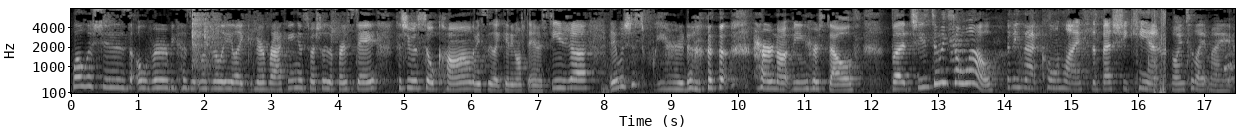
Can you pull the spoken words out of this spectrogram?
well wishes over because it was really like nerve wracking, especially the first day because she was so calm, obviously like getting off the anesthesia. It was just weird, her not being herself but she's doing so well. Living that cone life the best she can. Going to light my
